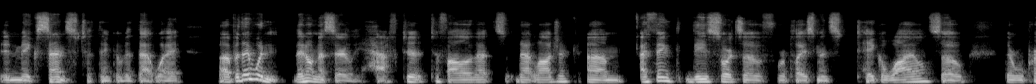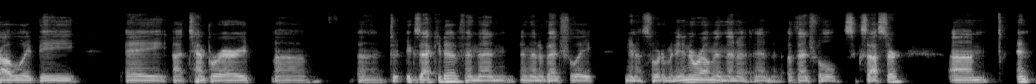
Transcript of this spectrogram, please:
It makes sense to think of it that way, uh, but they wouldn't. They don't necessarily have to to follow that that logic. Um, I think these sorts of replacements take a while, so there will probably be a, a temporary uh, uh, executive, and then and then eventually, you know, sort of an interim, and then a, an eventual successor. Um, and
